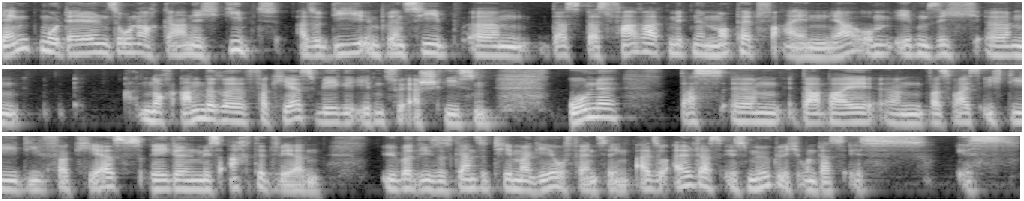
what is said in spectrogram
Denkmodellen so noch gar nicht gibt. Also die im Prinzip ähm, das, das Fahrrad mit einem Moped vereinen, ja, um eben sich ähm, noch andere Verkehrswege eben zu erschließen, ohne dass ähm, dabei, ähm, was weiß ich, die, die Verkehrsregeln missachtet werden über dieses ganze Thema Geofencing. Also all das ist möglich und das ist, ist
